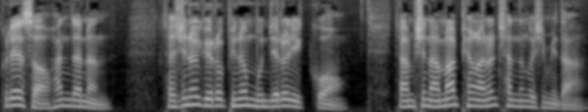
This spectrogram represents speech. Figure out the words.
그래서 환자는 자신을 괴롭히는 문제를 잊고 잠시나마 평안을 찾는 것입니다.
